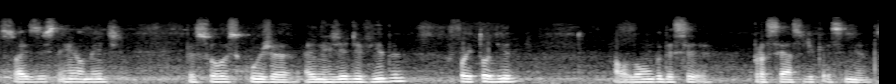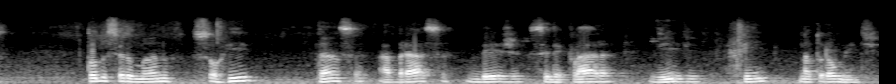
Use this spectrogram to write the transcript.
Só existem realmente pessoas cuja a energia de vida foi tolhida ao longo desse processo de crescimento. Todo ser humano sorri, dança, abraça, beija, se declara, vive, ri naturalmente.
